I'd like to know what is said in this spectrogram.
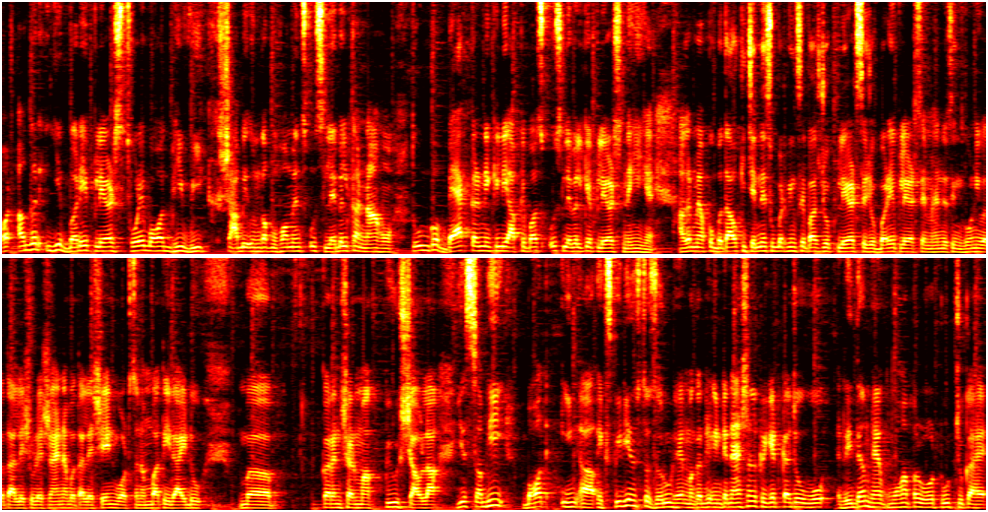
और अगर ये बड़े प्लेयर्स थोड़े बहुत भी वीक शाबी, उनका परफॉर्मेंस उस लेवल का ना हो तो उनको बैक करने के लिए आपके पास उस लेवल के प्लेयर्स नहीं है। अगर मैं आपको बताऊँ कि चेन्नई सुपर किंग्स के पास जो प्लेयर्स है, जो बड़े प्लेयर्स हैं, महेंद्र सिंह धोनी बता ले, सुरेश रैना बता ले, शेन वॉटसन, अंबाती रायडू करण शर्मा, पीयूष चावला, ये सभी बहुत एक्सपीरियंस तो ज़रूर है, मगर जो इंटरनेशनल क्रिकेट का जो वो रिदम है, वहाँ पर वो टूट चुका है।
